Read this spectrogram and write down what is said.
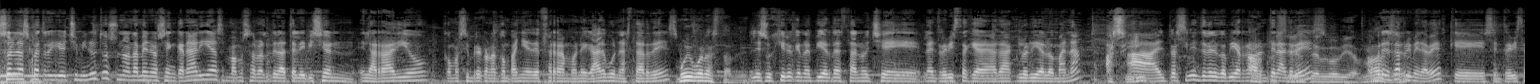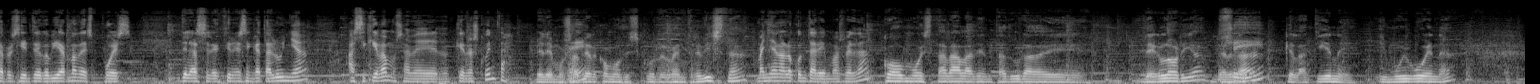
Son las 4 y 8 minutos, una hora menos en Canarias. Vamos a hablar de la televisión en la radio, como siempre con la compañía de Ferran Monegal. Buenas tardes. Muy buenas tardes. Le sugiero que no pierda esta noche la entrevista que hará Gloria Lomana ¿Ah, sí? al presidente del gobierno de Al Antena presidente 3. del gobierno, Hombre, es la primera vez que se entrevista al presidente del gobierno después de las elecciones en Cataluña. Así que vamos a ver qué nos cuenta. Veremos a ¿Eh? ver cómo discurre la entrevista, Mañana lo contaremos, ¿verdad? cómo estará la dentadura de, de Gloria, ¿verdad? Sí. Que la tiene y muy buena.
